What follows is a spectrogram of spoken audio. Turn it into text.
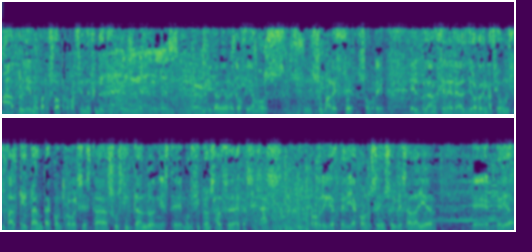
a pleno para su aprobación definitiva. Y también recogíamos su parecer sobre el Plan General de Ordenación Municipal que tanta controversia está suscitando en este municipio, en Salceda de Caselas. Rodríguez pedía consenso y besada ayer, pedía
